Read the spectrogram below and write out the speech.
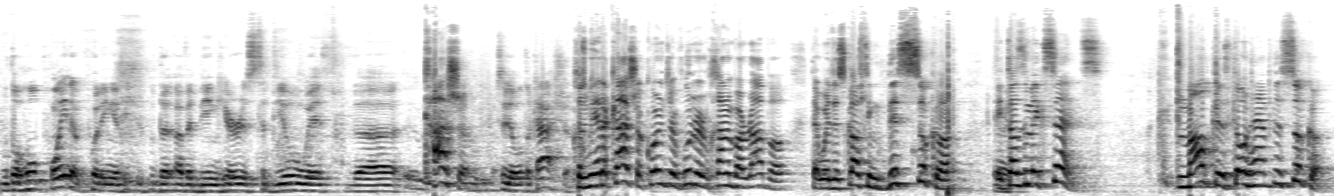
The whole point of putting it of it being here is to deal with the Kasha. to deal with the kasha. Because we had a kasha according to Rav Huna Rav Chanan Bar Rava that we're discussing this sukkah. It doesn't make sense. Malkas don't have this sukkah.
